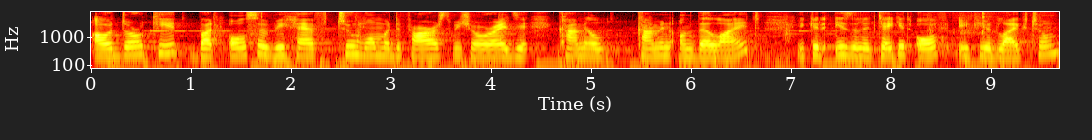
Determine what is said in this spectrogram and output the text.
outdoor kit, but also we have two more modifiers which are already coming, coming on the light. You could easily take it off if you'd like to.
